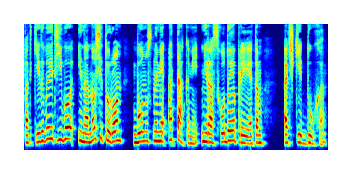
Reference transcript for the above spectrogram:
подкидывает его и наносит урон бонусными атаками, не расходуя при этом очки духа.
